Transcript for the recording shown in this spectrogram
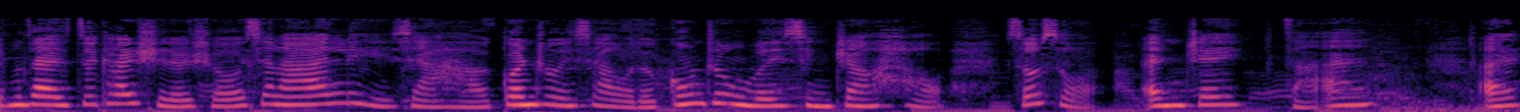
节目在最开始的时候，先来安利一下哈，关注一下我的公众微信账号，搜索 NJ 早安。哎，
